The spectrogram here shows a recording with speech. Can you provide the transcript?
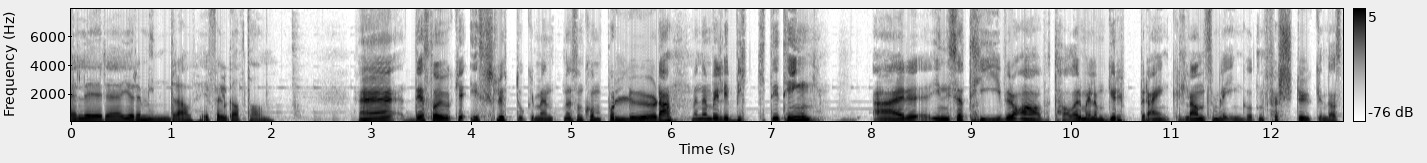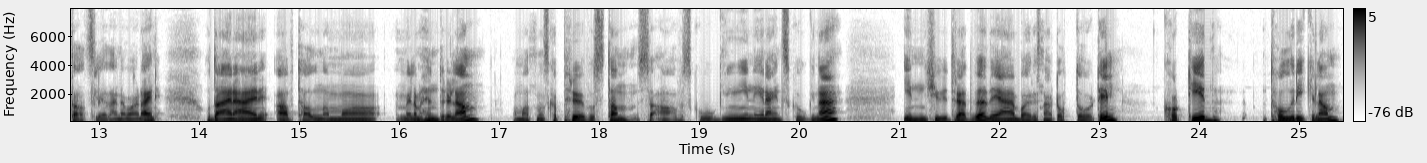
eller eh, gjøre mindre av, ifølge avtalen? Eh, det står jo ikke i sluttdokumentene som kom på lørdag, men en veldig viktig ting er initiativer og avtaler mellom grupper av enkeltland som ble inngått den første uken da statslederne var der. Og Der er avtalen å, mellom 100 land om at man skal prøve å stanse avskogingen i regnskogene innen 2030. Det er bare snart åtte år til. Kort tid. Tolv rike land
